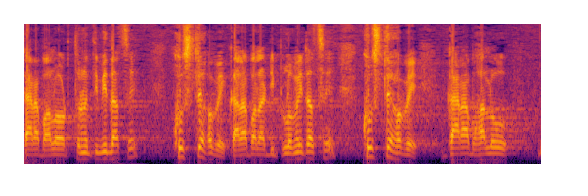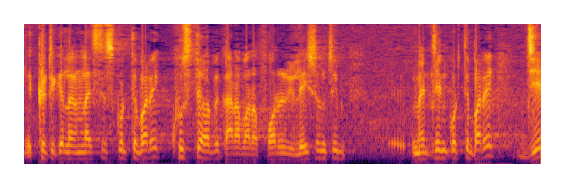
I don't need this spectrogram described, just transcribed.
কারা ভালো অর্থনীতিবিদ আছে, খুঁজতে হবে কারা ভালো ডিপ্লোমেট আছে, খুঁজতে হবে কারা ভালো ক্রিটিক্যাল অ্যানালাইসিস করতে পারে, খুঁজতে হবে কারা ভালো ফরেন রিলেশনশিপ মেনটেন করতে পারে, যে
